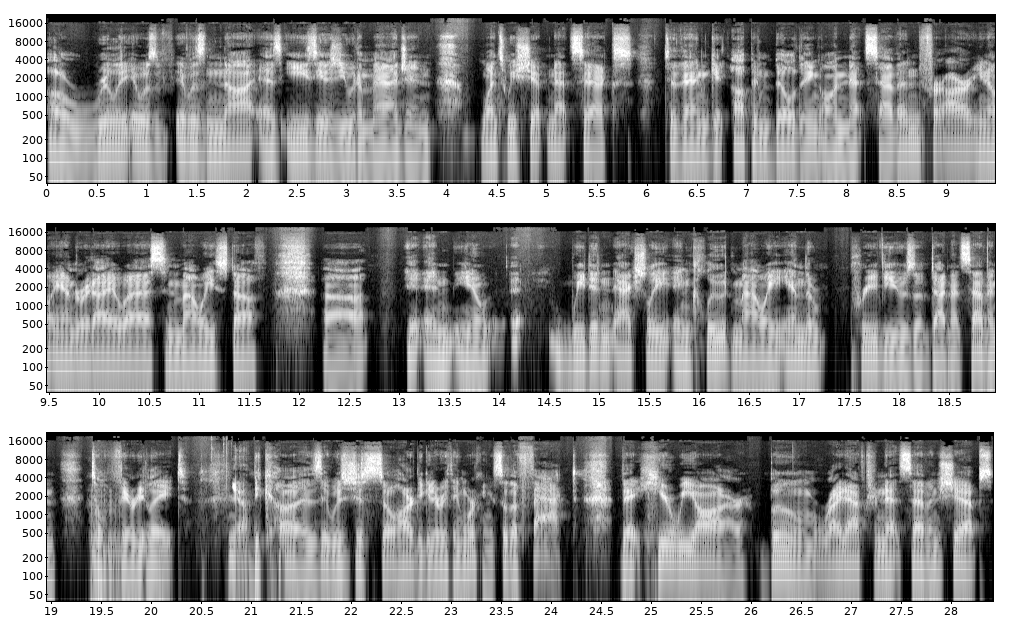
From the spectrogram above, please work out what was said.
a really it was it was not as easy as you would imagine once we shipped net 6 to then get up and building on net 7 for our you know android ios and maui stuff uh, and you know we didn't actually include Maui in the previews of .NET 7 till mm-hmm. very late. Yeah. Because it was just so hard to get everything working. So the fact that here we are, boom, right after Net 7 ships,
